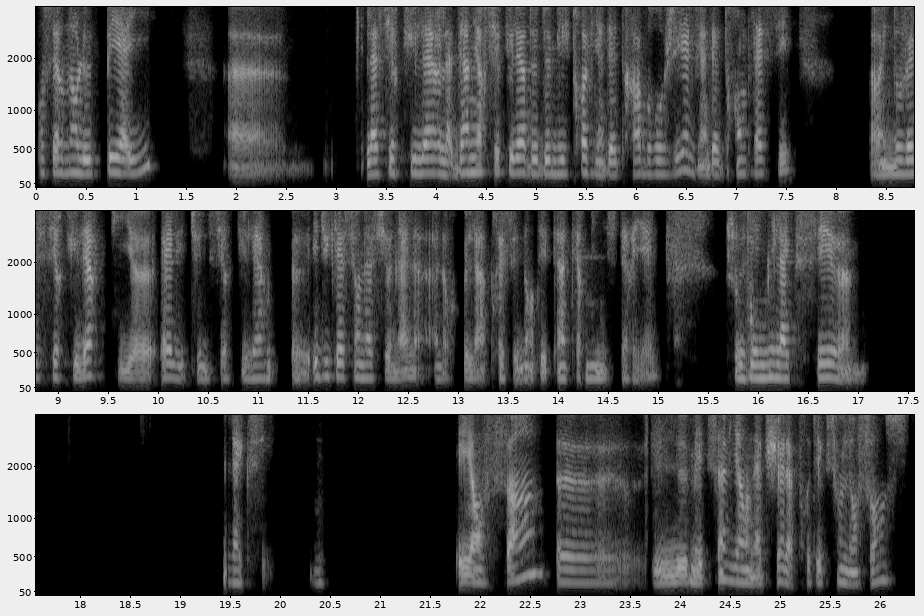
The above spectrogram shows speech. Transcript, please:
concernant le PAI. Euh, la circulaire, la dernière circulaire de 2003 vient d'être abrogée, elle vient d'être remplacée par une nouvelle circulaire qui, euh, elle, est une circulaire euh, éducation nationale, alors que la précédente était interministérielle. Je vous ai mis l'accès. L'accès. Et enfin, le médecin vient en appui à la protection de l'enfance,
